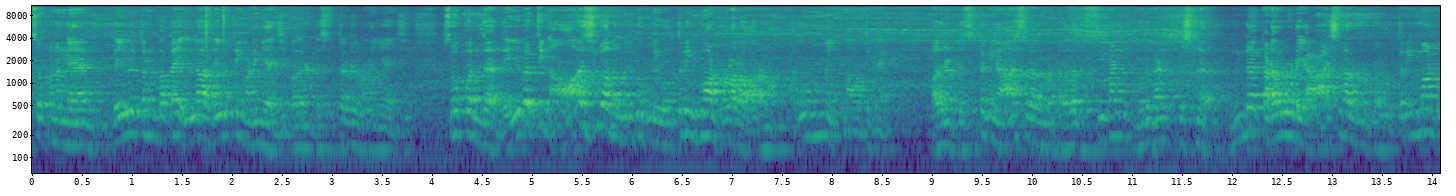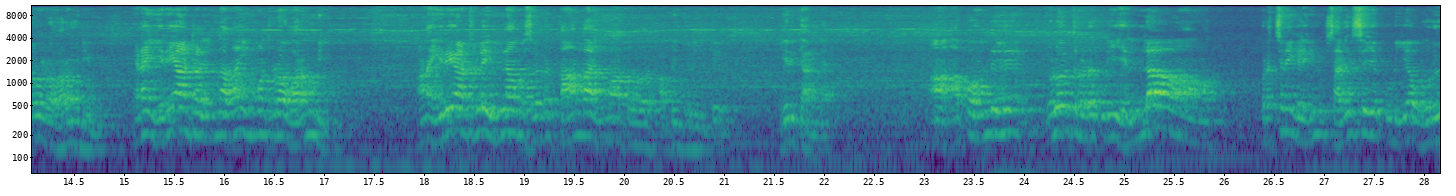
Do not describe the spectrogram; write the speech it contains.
ஸோ இப்போ நாங்கள் தெய்வத்தைன்னு பார்த்தா எல்லா தெய்வத்தையும் வணங்கியாச்சு. பதினெட்டு சித்தர்கள் வணங்கியாச்சு. ஸோ இப்போ இந்த தெய்வத்தின் ஆசீர்வாதம் இருக்கக்கூடிய ஒருத்தர் இம்மாற்றலராக வரணும். அது உண்மை நான் ஒத்துக்கிறேன். பதினெட்டு சித்தர்களின் ஆசீர்வாதம் பெற்றவர் சிவன் முருகன் கிருஷ்ணர். இந்த கடவுளுடைய ஆசீர்வாதம் பெற்ற ஒருத்தர் இம்மாற்றலராக வர முடியும். ஏன்னா இறையாற்றல் இருந்தால் தான் இம்மாற்றலராக வர முடியும். ஆனால் இறையாற்றலே இல்லாமல் சில பேர் தான் தான் இம்மாற்றவர் அப்படின்னு சொல்லிட்டு இருக்காங்க. அப்போ வந்து உலகத்தில் நடக்கக்கூடிய எல்லா பிரச்சனைகளையும் சரி செய்யக்கூடிய ஒரு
